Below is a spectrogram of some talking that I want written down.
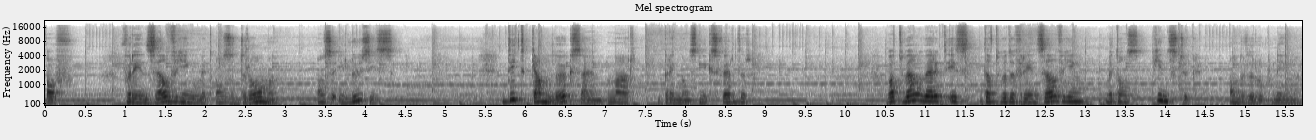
of vereenzelviging met onze dromen, onze illusies. Dit kan leuk zijn, maar brengt ons niks verder. Wat wel werkt is dat we de vereenzelviging met ons kindstuk, onder de loep nemen.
